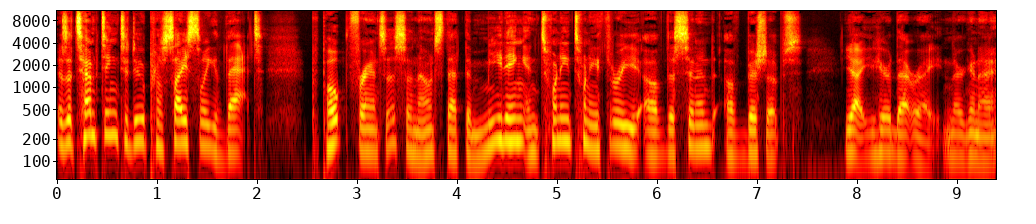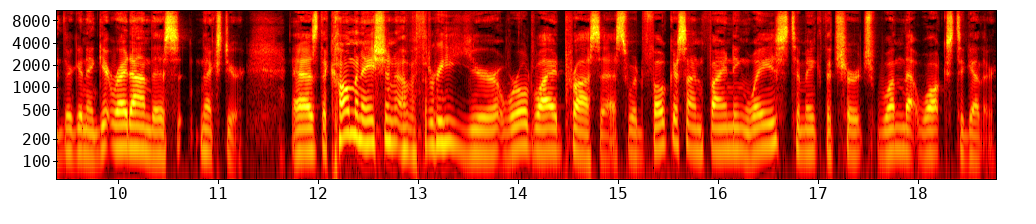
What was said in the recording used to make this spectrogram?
is attempting to do precisely that. Pope Francis announced that the meeting in 2023 of the Synod of Bishops, Yeah, you heard that right. And they're gonna they're gonna get right on this next year. As the culmination of a three-year worldwide process would focus on finding ways to make the church one that walks together,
